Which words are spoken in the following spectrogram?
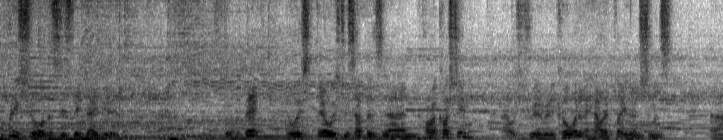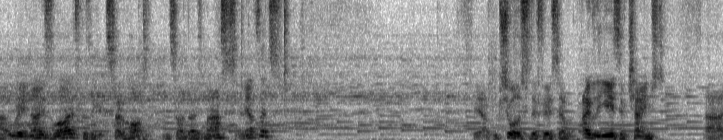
I'm pretty sure this is their debut. Uh, on the back, they always they always dress up as uh, horror costume, uh, which is really really cool. I don't know how they play their instruments uh, wearing those live because they get so hot inside those masks and outfits. Yeah, I'm sure this is their first album. Over the years, they've changed uh,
